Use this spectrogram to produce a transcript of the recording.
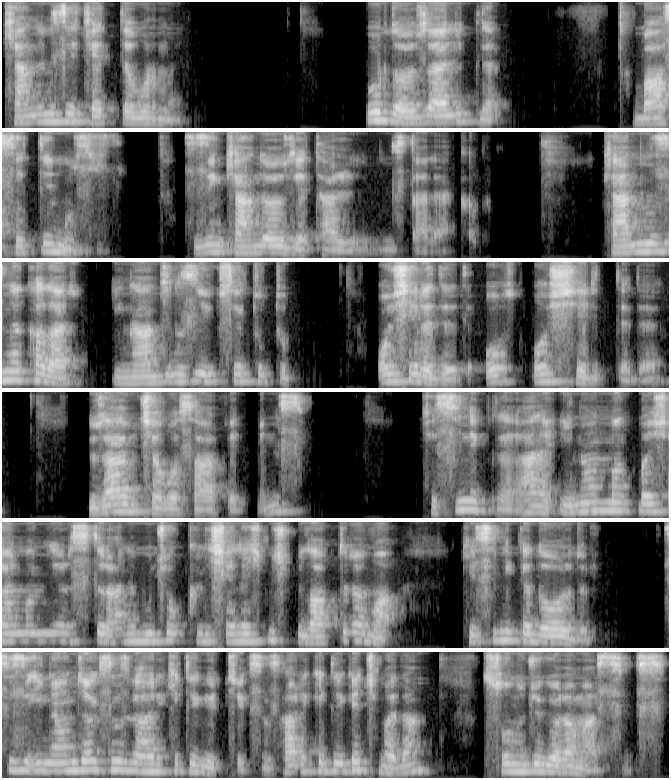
kendinize kette vurmayın. Burada özellikle bahsettiğim husus sizin kendi öz yeterliliğinizle alakalı. Kendinizi ne kadar inancınızı yüksek tutup o şeritte de, o, o şeritte de güzel bir çaba sarf etmeniz kesinlikle hani inanmak başarmanın yarısıdır. Hani bu çok klişeleşmiş bir laftır ama kesinlikle doğrudur. Siz inanacaksınız ve harekete geçeceksiniz. Harekete geçmeden sonucu göremezsiniz.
